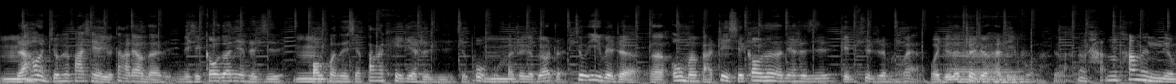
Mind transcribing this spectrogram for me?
嗯然后你就会发现有大量的那些高端电视机，嗯包括那些 8K 电视机就不符合这个标准，就意味着呃欧盟把这些高端的电视机给拒之门外了，我觉得这就很离谱了，对吧？那他那他们你就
